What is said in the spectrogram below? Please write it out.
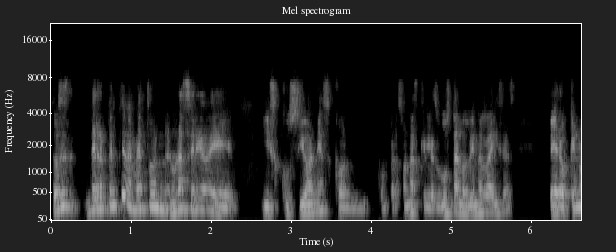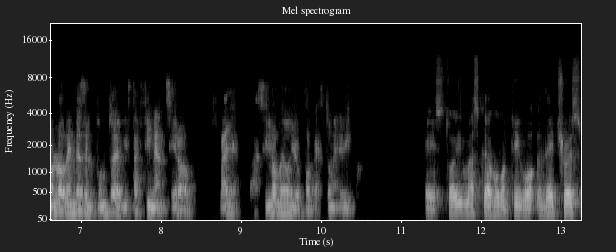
Entonces, de repente me meto en, una serie de discusiones con, personas que les gustan los bienes raíces, pero que no lo ven desde el punto de vista financiero. Pues vaya, así lo veo yo porque a esto me dedico. Estoy más que de acuerdo contigo. De hecho, es,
